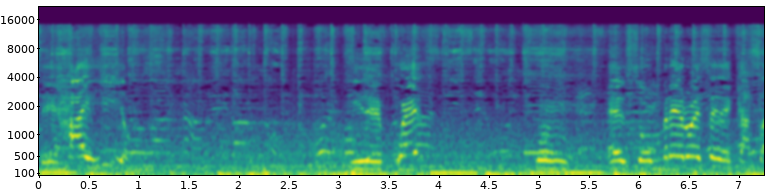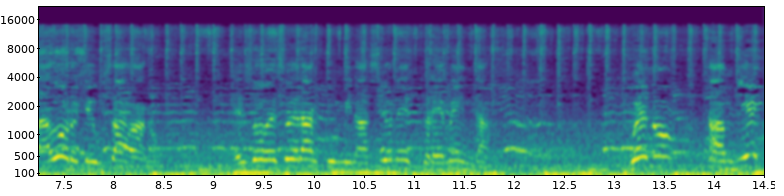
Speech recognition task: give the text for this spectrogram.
de high heels. Y después con el sombrero ese de cazador que usaban. Eso, eso eran combinaciones tremendas. Bueno, también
